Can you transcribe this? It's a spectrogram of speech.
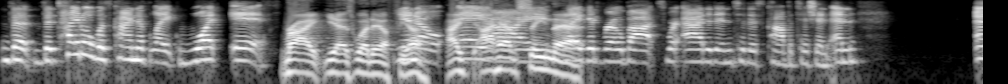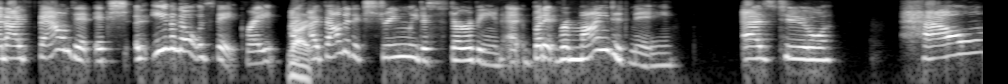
the the title was kind of like what if Right. Yes. What if? you yeah. know I I have seen that. legged robots were added into this competition and and I found it ex- even though it was fake, right? Right. I, I found it extremely disturbing, eh, but it reminded me as to how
